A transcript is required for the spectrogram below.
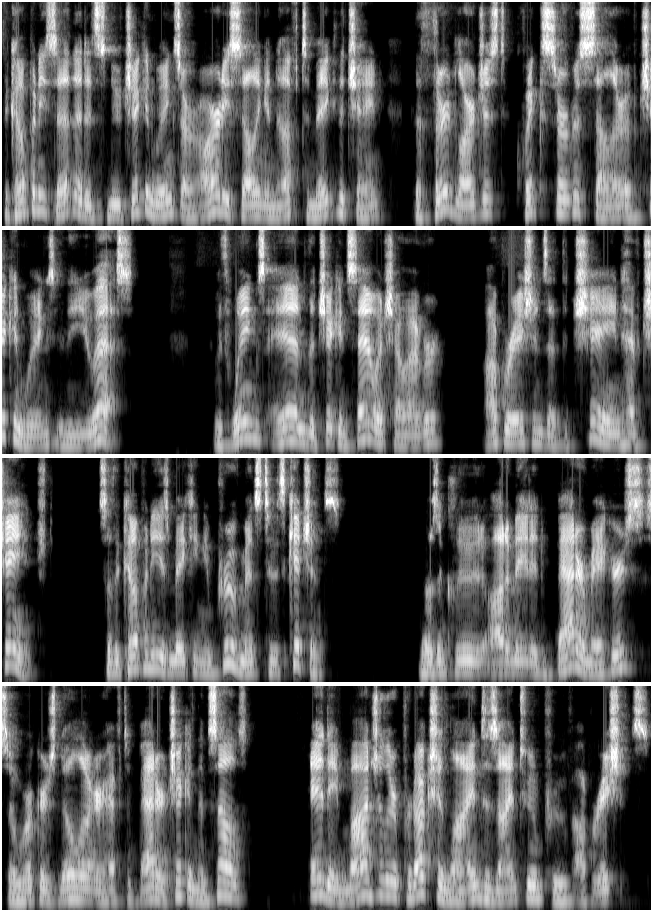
The company said that its new chicken wings are already selling enough to make the chain the third largest quick service seller of chicken wings in the U.S. With wings and the chicken sandwich, however, operations at the chain have changed, so the company is making improvements to its kitchens. Those include automated batter makers, so workers no longer have to batter chicken themselves, and a modular production line designed to improve operations.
